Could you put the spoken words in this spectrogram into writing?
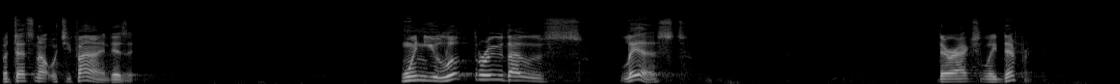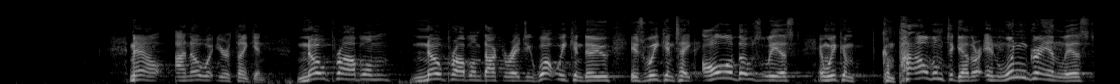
But that's not what you find, is it? When you look through those lists, they're actually different. Now, I know what you're thinking. No problem, no problem, Dr. Reggie. What we can do is we can take all of those lists and we can compile them together in one grand list,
